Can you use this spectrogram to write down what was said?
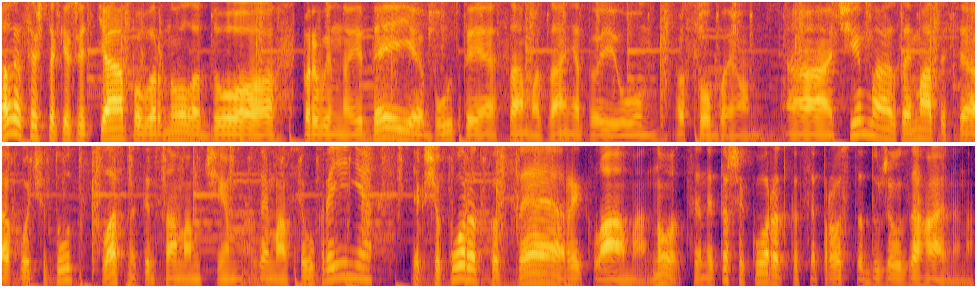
Але все ж таки життя повернуло до первинної ідеї бути самозайнятою особою. А, Чим займатися хочу тут, власне, тим самим, чим займався в Україні. Якщо коротко, це реклама. Ну, це не те, що коротко, це просто дуже узагальнено.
